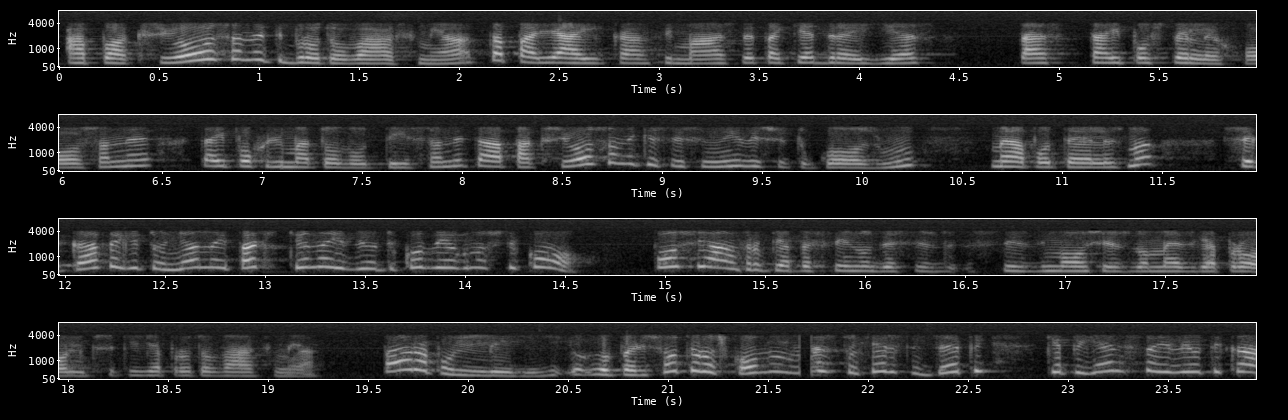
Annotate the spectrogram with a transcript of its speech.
Αποαξιώσανε την πρωτοβάθμια, τα παλιά αν θυμάστε, τα κέντρα υγείας, τα, τα υποστελεχώσανε, τα υποχρηματοδοτήσανε, τα απαξιώσανε και στη συνείδηση του κόσμου με αποτέλεσμα σε κάθε γειτονιά να υπάρχει και ένα ιδιωτικό διαγνωστικό. Πόσοι άνθρωποι απευθύνονται στις, στις δημόσιες δομές για πρόληψη και για πρωτοβάθμια; Πάρα πολύ λίγοι. Ο περισσότερος κόσμος βάζει το χέρι στην τσέπη και πηγαίνει στα ιδιωτικά.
